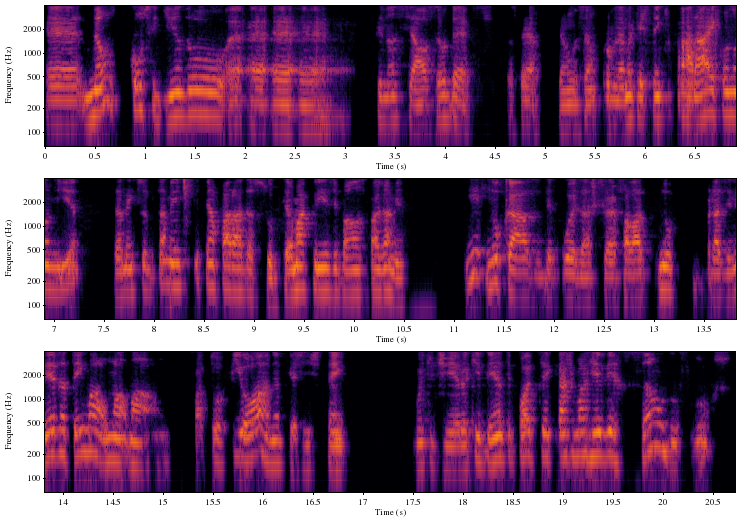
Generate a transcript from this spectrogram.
é, não conseguindo é, é, é, é, financiar o seu déficit, tá certo? Então, isso é um problema que eles têm que parar a economia também subitamente, que tem a parada súbita, é uma crise de balanço de pagamento. E, no caso, depois, acho que você vai falar, no brasileiro tem uma, uma, uma, um fator pior, né? porque a gente tem muito dinheiro aqui dentro e pode ser que haja uma reversão do fluxo,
